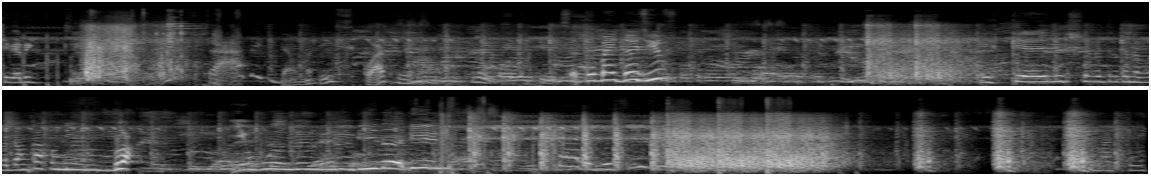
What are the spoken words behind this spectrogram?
Chega aqui. Sabe, dá uma desse quatro, né? Só tem mais dois vivos. Porque ele estiver trocando, eu vou dar um capa nele. Blá! Eu amo a minha vida dele. Cara, você. Matou.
